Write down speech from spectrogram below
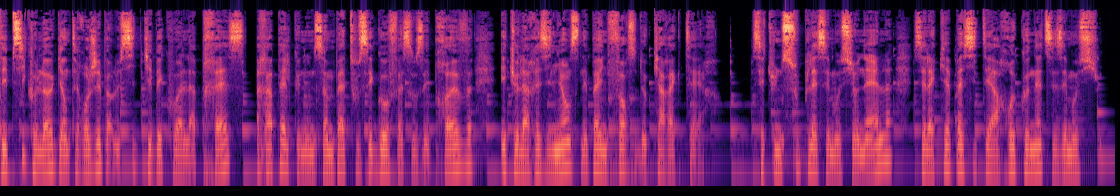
Des psychologues interrogés par le site québécois La Presse rappellent que nous ne sommes pas tous égaux face aux épreuves et que la résilience n'est pas une force de caractère. C'est une souplesse émotionnelle, c'est la capacité à reconnaître ses émotions.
